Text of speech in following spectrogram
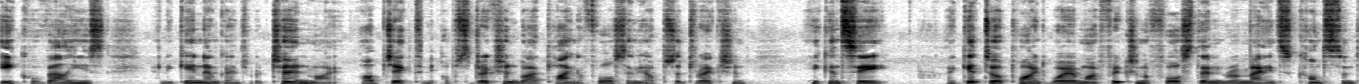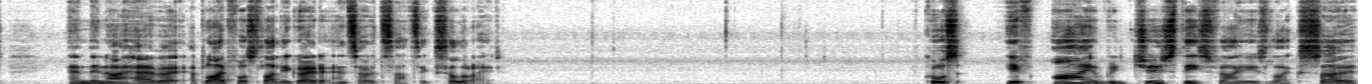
equal values. And again, I'm going to return my object in the opposite direction by applying a force in the opposite direction. You can see I get to a point where my frictional force then remains constant and then I have a applied force slightly greater and so it starts to accelerate. Of course, if I reduce these values like so,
